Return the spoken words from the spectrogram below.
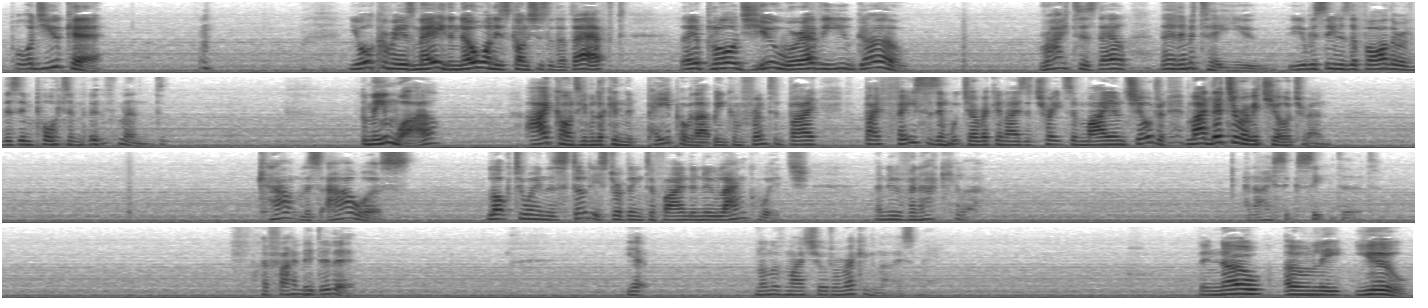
But what do you care? Your career's made and no one is conscious of the theft. They applaud you wherever you go. Writers, they'll they'll imitate you. You'll be seen as the father of this important movement. But meanwhile, I can't even look in the paper without being confronted by by faces in which I recognize the traits of my own children, my literary children. Countless hours locked away in the study, struggling to find a new language, a new vernacular. And I succeeded. I finally did it. Yet, none of my children recognize me. They know only you.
